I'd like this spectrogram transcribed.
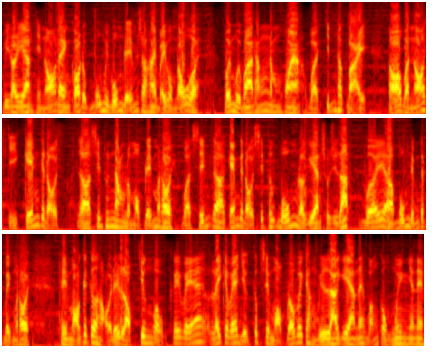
Villarreal thì nó đang có được 44 điểm sau 27 vòng đấu rồi với 13 thắng 5 hòa và 9 thất bại. Đó và nó chỉ kém cái đội uh, xếp thứ năm là một điểm mà thôi và xếp uh, kém cái đội xếp thứ 4 là Real Sociedad với ờ, uh, 4 điểm cách biệt mà thôi. Thì mọi cái cơ hội để lọt chân vào cái vé lấy cái vé giữ cúp C1 đối với cái thằng Villarreal ấy vẫn còn nguyên nha anh em.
